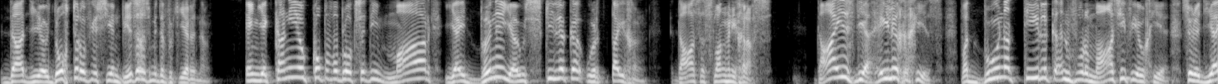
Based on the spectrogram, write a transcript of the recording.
dat jou dogter of jou seun besig is met 'n verkeerde ding en jy kan nie jou kop op 'n blok sit nie, maar jy het binne jou skielike oortuiging, daar's 'n slang in die gras. Daai is die Heilige Gees wat bonatuurlike inligting vir jou gee sodat jy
